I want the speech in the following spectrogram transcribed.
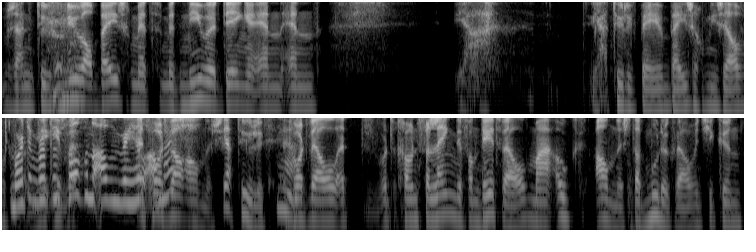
We zijn natuurlijk nu al bezig met, met nieuwe dingen en... en ja, ja, natuurlijk ben je bezig om jezelf... Wordt, wordt het volgende album weer heel het anders? wordt wel anders, ja, tuurlijk. Ja. Het wordt wel het wordt gewoon het verlengde van dit wel, maar ook anders. Dat moet ook wel, want je kunt...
